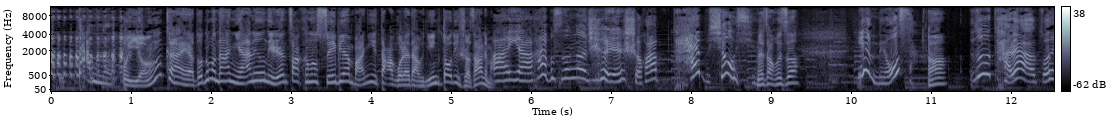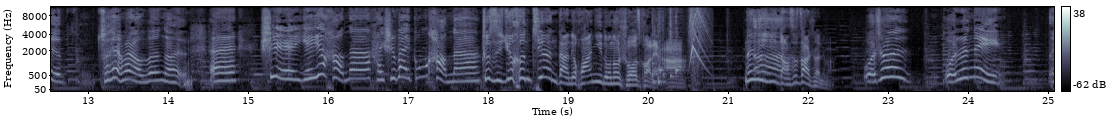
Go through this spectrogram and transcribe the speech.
打我。不应该呀，都那么大年龄的人，咋可能随便把你打过来打过去？你到底说啥了嘛？哎呀，还不是我这个人说话太不小心，那咋回事也没有啥。啊？就他俩昨天昨天晚上问我，嗯、是爷爷好呢，还是外公好呢？这是一句很简单的话，你都能说错了啊？那你你啊当时咋说的嘛？我说，我说那，那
